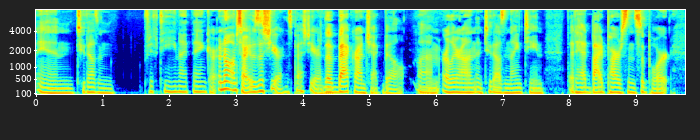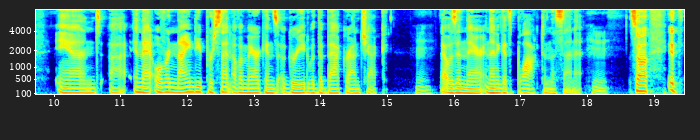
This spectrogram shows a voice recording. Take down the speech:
in 2015, I think. Or no, I'm sorry, it was this year, this past year. The background check bill um, earlier on in 2019 that had bipartisan support. And uh, and that over 90% of Americans agreed with the background check Hmm. that was in there, and then it gets blocked in the Senate. Hmm. So it's,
